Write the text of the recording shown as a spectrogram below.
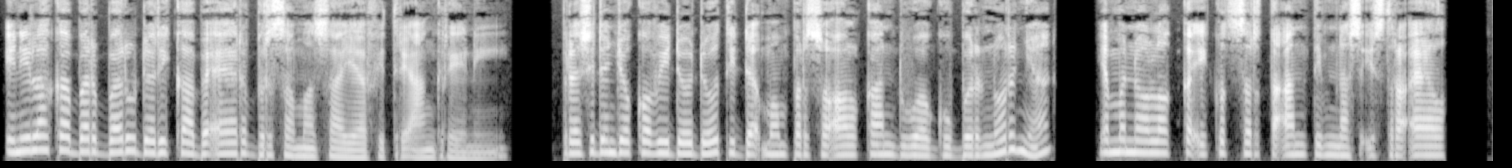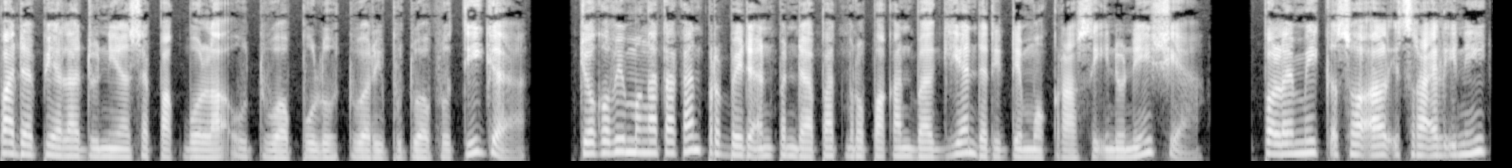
Inilah kabar baru dari KBR bersama saya Fitri Anggreni. Presiden Joko Widodo tidak mempersoalkan dua gubernurnya yang menolak keikutsertaan timnas Israel pada Piala Dunia Sepak Bola U20 2023. Jokowi mengatakan perbedaan pendapat merupakan bagian dari demokrasi Indonesia. Polemik soal Israel ini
